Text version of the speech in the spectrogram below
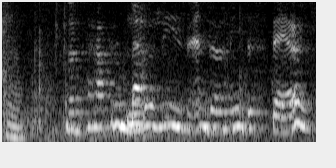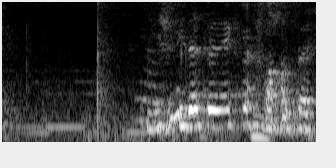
Hmm. The bathroom literally is underneath the stairs. Usually that's an extra hmm. closet.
